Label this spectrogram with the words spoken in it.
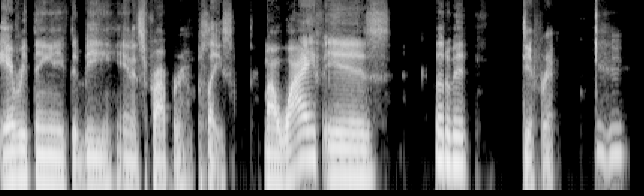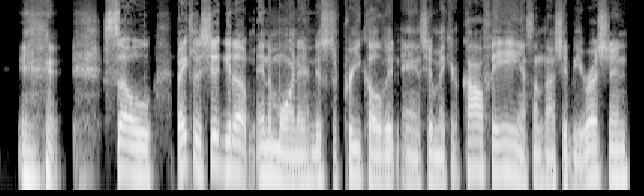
Everything needs to be in its proper place. My wife is a little bit different. Mm-hmm. so basically, she'll get up in the morning. This was pre COVID, and she'll make her coffee, and sometimes she'll be rushing.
